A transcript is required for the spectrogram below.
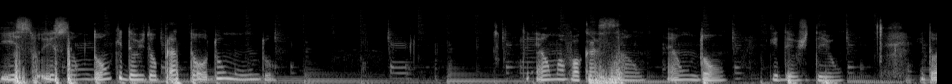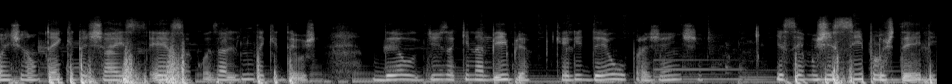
Isso, isso é um dom que Deus deu para todo mundo. É uma vocação, é um dom que Deus deu. Então a gente não tem que deixar essa coisa linda que Deus deu, diz aqui na Bíblia, que Ele deu pra gente, de sermos discípulos dele,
